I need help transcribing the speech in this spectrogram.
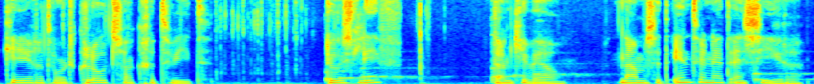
keer het woord klootzak getweet. Doe eens lief. Dank je wel. Namens het internet en sieren.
